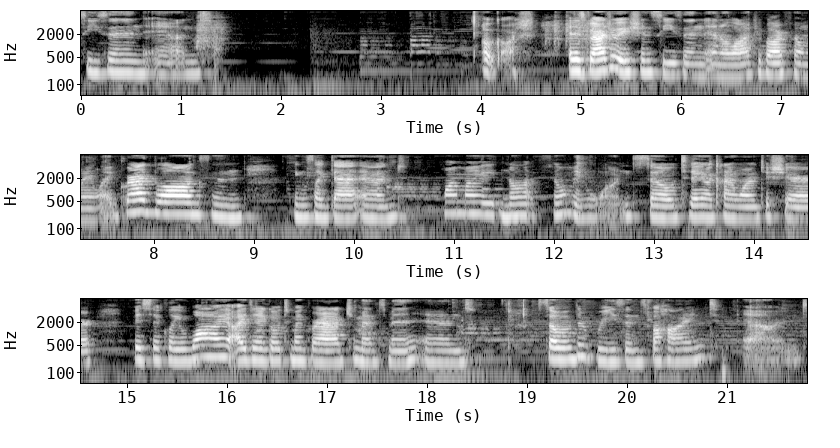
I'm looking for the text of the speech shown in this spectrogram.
season and oh gosh it is graduation season and a lot of people are filming like grad vlogs and things like that and why am I not filming one? So today I kind of wanted to share basically why I didn't go to my grad commencement and some of the reasons behind and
